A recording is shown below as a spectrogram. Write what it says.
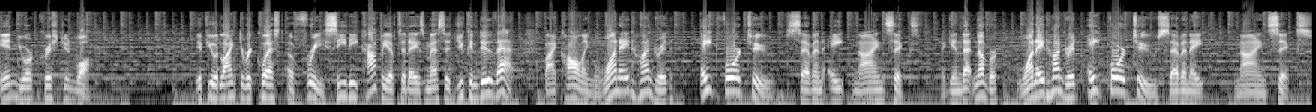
in your Christian walk. If you would like to request a free CD copy of today's message, you can do that by calling 1 800 842 7896. Again, that number 1 800 842 7896.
